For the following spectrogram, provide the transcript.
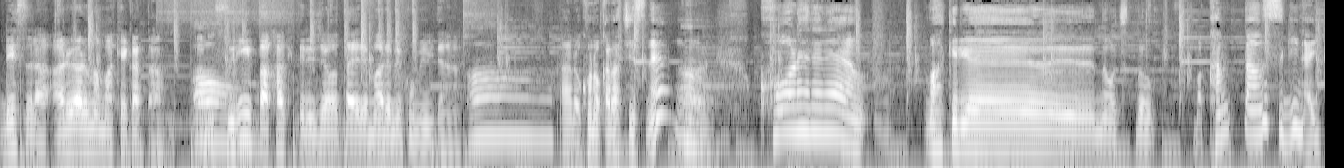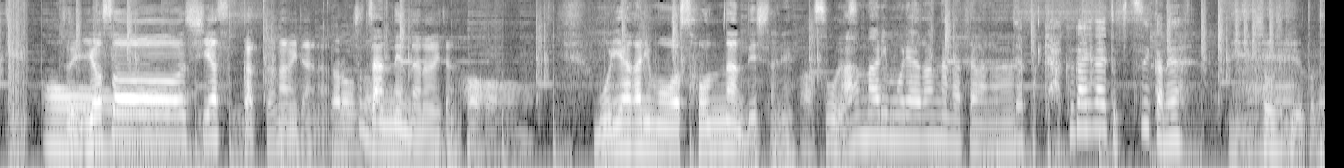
レスラーあるあるの負け方。ああー。のスリーパーかけてる状態で丸め込みみたいな。ああのこの形ですね、うん。これでね負けるのちょっと、まあ、簡単すぎないっていう。おー。予想しやすかったなみたいな。残念だなみたいな。はあは盛り上がりもそんなんでしたね。あそうです。あんまり盛り上がんなかったかな、やっぱ客がいないときついかね。ね正直言うとね。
